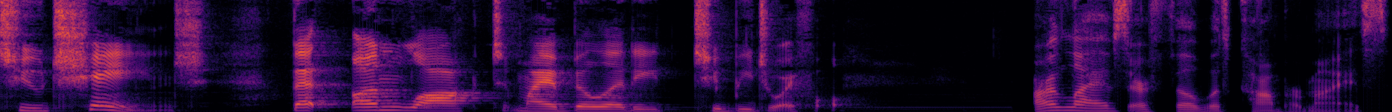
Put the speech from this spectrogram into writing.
to change that unlocked my ability to be joyful. Our lives are filled with compromise.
